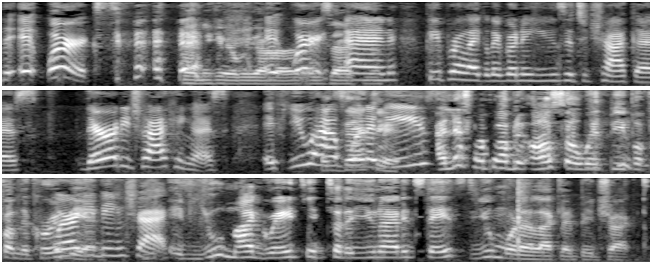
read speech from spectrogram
It works. And here we are. it works, Exactly. and people are like, they're going to use it to track us. They're already tracking us. If you have one of these, And that's my problem also with people from the Caribbean. we're already being tracked. If you migrated to the United States, you more than likely be tracked.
